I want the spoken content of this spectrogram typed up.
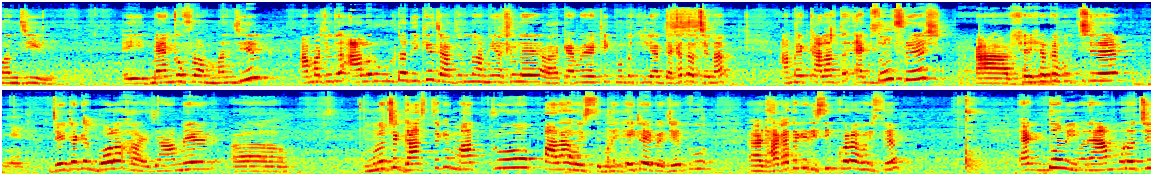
মঞ্জিল এই ম্যাঙ্গো ফ্রম মঞ্জিল আমার যদি আলোর উল্টা দিকে, যার জন্য আমি আসলে ক্যামেরায় ঠিক মতো ক্লিয়ার দেখা যাচ্ছে না, আমের কালার তো একদম ফ্রেশ আর সেই সাথে হচ্ছে, যেটাকে বলা হয় যে আমের মনে হচ্ছে গাছ থেকে মাত্র পাড়া হয়েছে মানে এই টাইপের যেহেতু ঢাকা থেকে রিসিভ করা হয়েছে। একদমই মানে আম মনে হচ্ছে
